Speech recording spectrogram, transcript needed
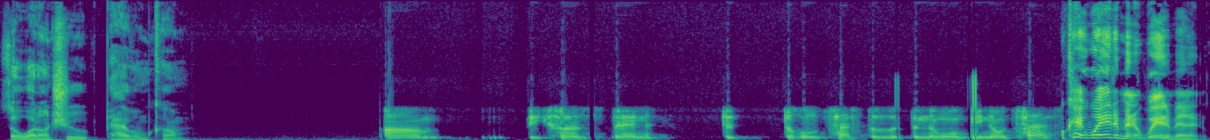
So why don't you have Him come? um, because then the the whole test of then there won't be no test. Okay, wait a minute, wait a minute.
